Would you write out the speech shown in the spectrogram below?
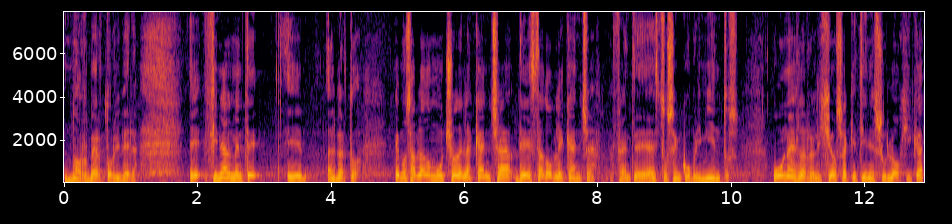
Norberto Rivera. Eh, finalmente, eh, Alberto, hemos hablado mucho de la cancha, de esta doble cancha, frente a estos encubrimientos. Una es la religiosa, que tiene su lógica,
